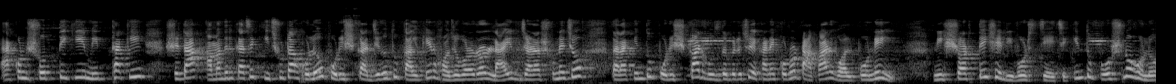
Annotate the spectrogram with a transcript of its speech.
এখন সত্যি কি, মিথ্যা কি, সেটা আমাদের কাছে কিছুটা হলেও পরিষ্কার। যেহেতু কালকের হজবরল লাইভ যারা শুনেছ, তারা কিন্তু পরিষ্কার বুঝতে পেরেছ, এখানে কোনো টাকার গল্প নেই। নিঃশর্তেই সে ডিভোর্স চেয়েছে। কিন্তু প্রশ্ন হলো,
